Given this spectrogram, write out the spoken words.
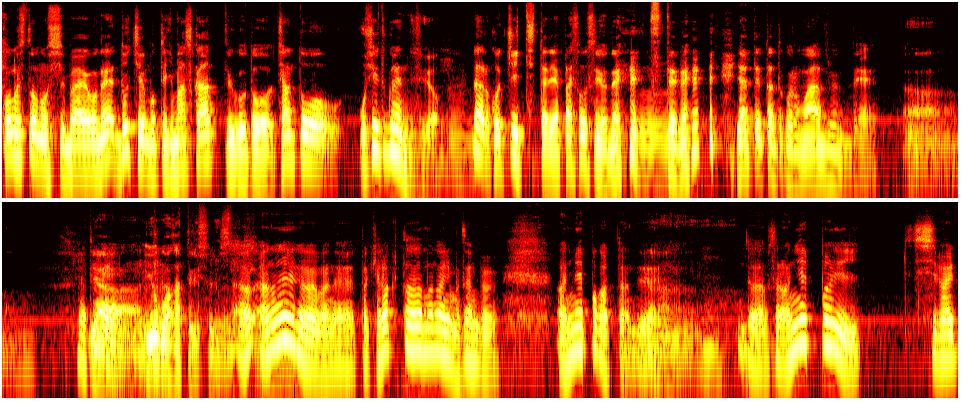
この人の芝居をねどっちへ持ってきますかっていうことをちゃんと教えてくれるんですよ。だからこっちって言ったらやっぱりそうですよね。っつってね。やってったところもあるんで。いやよく分かってる人でした。あの映画はねやっぱキャラクターも何も全部アニメっぽかったんで、うん、だからそのアニメっぽい芝居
